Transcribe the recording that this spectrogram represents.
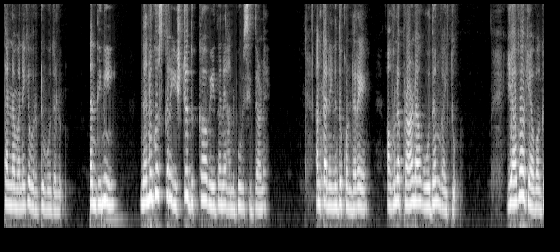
ತನ್ನ ಮನೆಗೆ ಹೊರಟು ಹೋದಳು. ನಂದಿನಿ, ನನಗೋಸ್ಕರ ಎಷ್ಟು ದುಃಖ ವೇದನೆ ಅನುಭವಿಸಿದ್ದಾಳೆ. ಅಂತ ನೆನೆದುಕೊಂಡರೆ ಅವನ ಪ್ರಾಣ ಓದಂಗಾಯಿತು ಯಾವಾಗ ಯಾವಾಗ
